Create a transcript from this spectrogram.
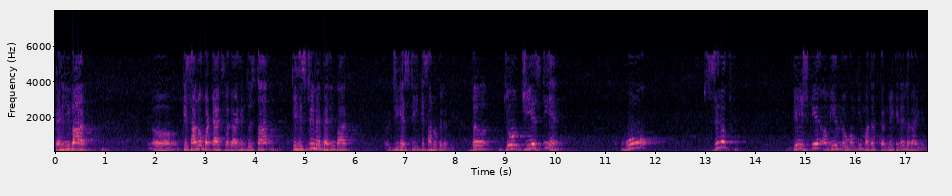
पहली बार आ, किसानों पर टैक्स लगा हिंदुस्तान की हिस्ट्री में पहली बार जीएसटी किसानों पे लगी द जो जीएसटी है वो सिर्फ़ देश के अमीर लोगों की मदद करने के लिए लगाई गई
